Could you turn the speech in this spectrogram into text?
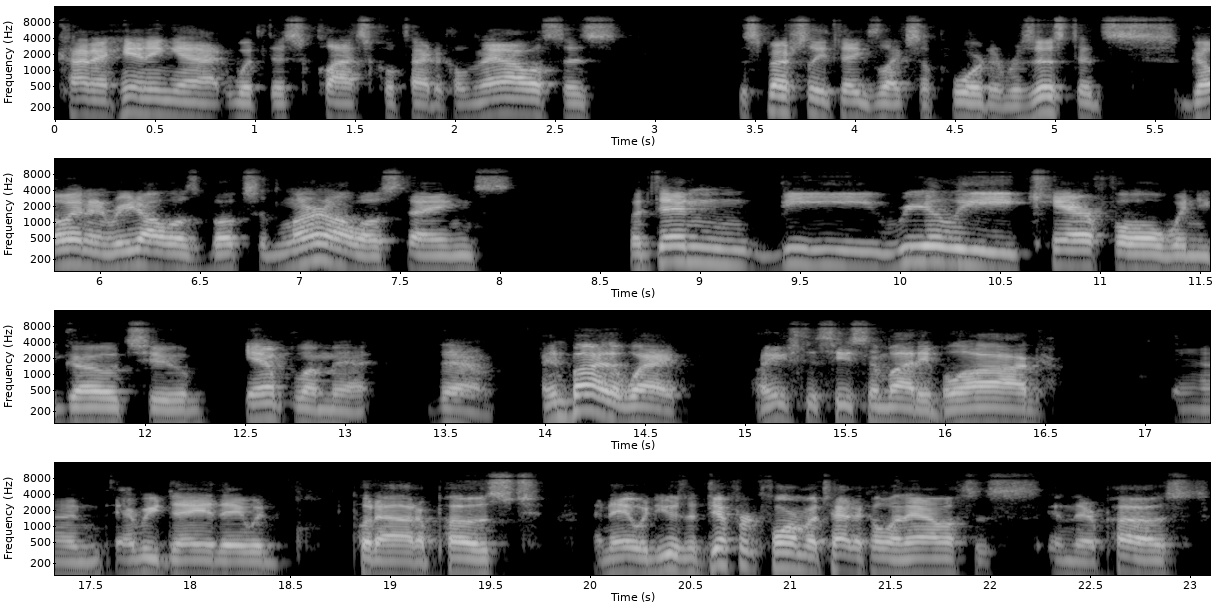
kind of hinting at with this classical technical analysis, especially things like support and resistance. Go in and read all those books and learn all those things, but then be really careful when you go to implement them. And by the way, I used to see somebody blog, and every day they would put out a post and they would use a different form of technical analysis in their post.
